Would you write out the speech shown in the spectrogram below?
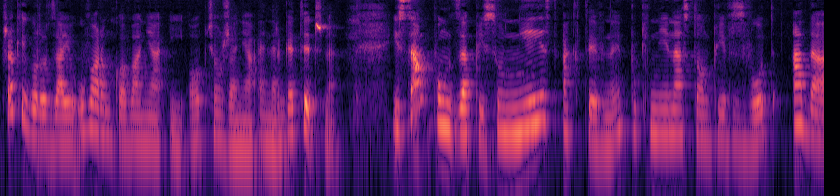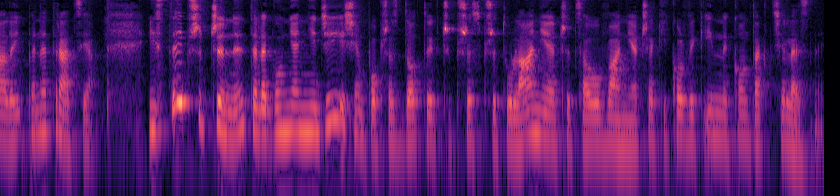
wszelkiego rodzaju uwarunkowania i obciążenia energetyczne. I sam punkt zapisu nie jest aktywny, póki nie nastąpi wzwód, a dalej penetracja. I z tej przyczyny nie dzieje się poprzez dotyk, czy przez przytulanie, czy całowanie, czy jakikolwiek inny kontakt cielesny.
